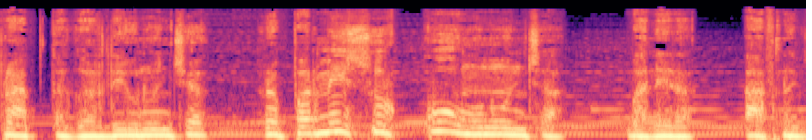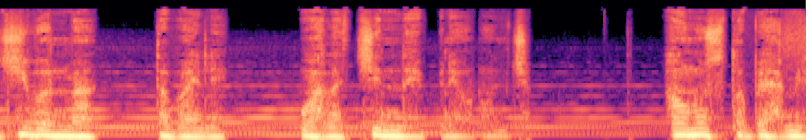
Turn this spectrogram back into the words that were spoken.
प्राप्त गर्दै हुनुहुन्छ र परमेश्वर को हुनुहुन्छ भनेर आफ्नो जीवनमा तपाईँले उहाँलाई चिन्दै पनि हुनुहुन्छ। आउनुहोस् तपाईँ हामी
